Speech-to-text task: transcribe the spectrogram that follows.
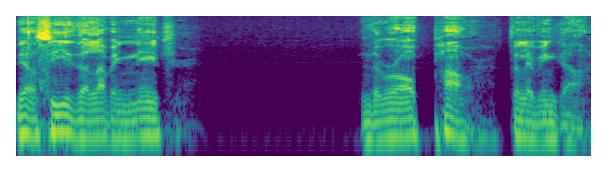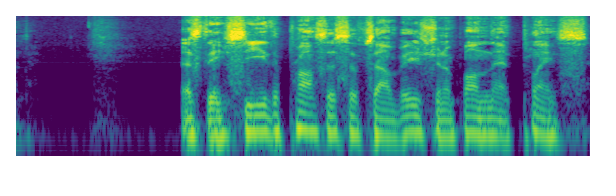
they'll see the loving nature and the raw power of the living God. As they see the process of salvation upon that place.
